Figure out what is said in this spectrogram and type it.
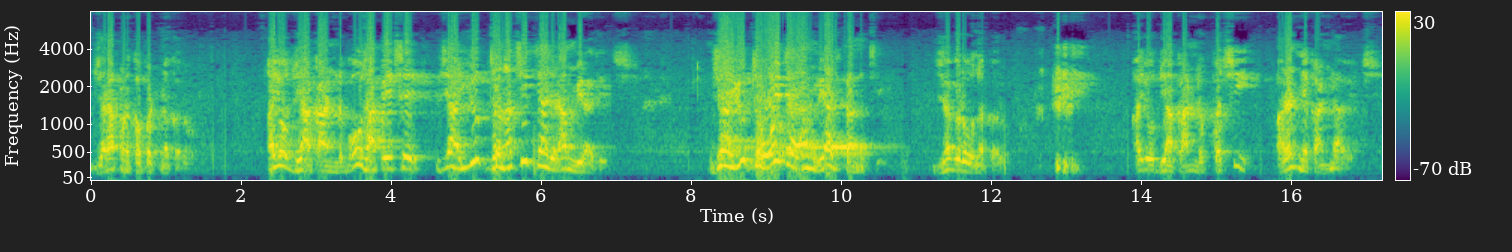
જરા પણ કપટ ન કરો. અયોધ્યા કાંડ બોધ આપે છે, જ્યાં યુદ્ધ નથી, ત્યાં જ રામ વિરાજે છે. જ્યાં યુદ્ધ હોય ત્યાં આમ વ્યાજતા નથી. ઝઘડો ન કરો. અયોધ્યા કાંડ પછી અરણ્ય કાંડ આવે છે.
